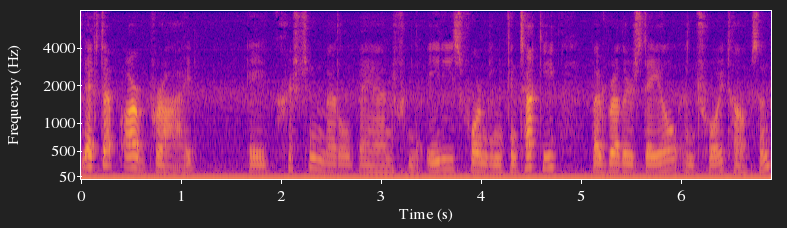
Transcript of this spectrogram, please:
Next up, are Bride, a Christian metal band from the 80s formed in Kentucky by brothers Dale and Troy Thompson.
